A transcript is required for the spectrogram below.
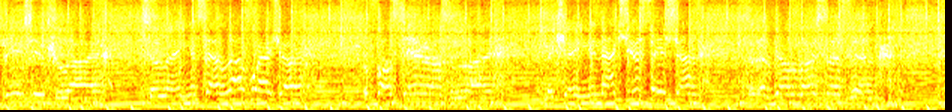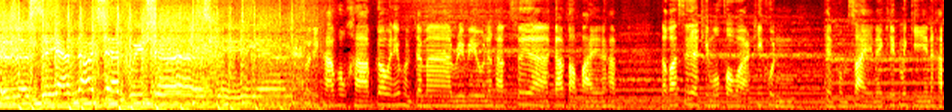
speak to collide Telling a tale of pleasure A false heroes to lie Making an accusation Of your voice within Is this the end or did we just begin? สวัสดีครับผมครับก็วันนี้ผมจะมารีวิวนะครับ เสื้อก้าวต่อไปนะครับ แล้วก็เสื้อ Team Move Forward ที่คุณเห็นผมใส่ในคลิปเมื่อกี้นะครับ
